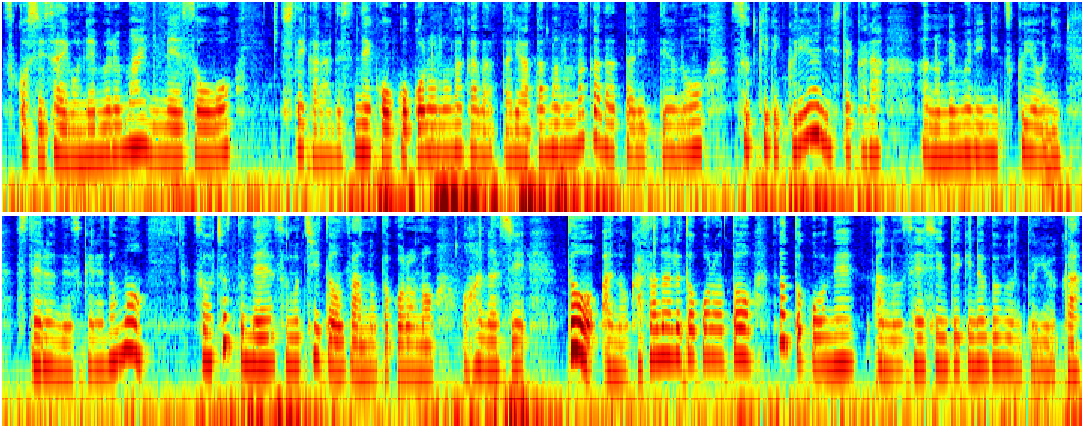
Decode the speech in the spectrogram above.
少し最後眠る前に瞑想をしてからですねこう心の中だったり頭の中だったりっていうのをすっきりクリアにしてからあの眠りにつくようにしてるんですけれどもそうちょっとねそのチートンさんのところのお話とあの重なるところとちょっとこうねあの精神的な部分というか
